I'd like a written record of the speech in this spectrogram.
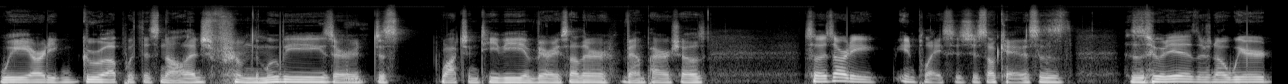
we already grew up with this knowledge from the movies or just watching TV and various other vampire shows. So it's already in place. It's just okay. This is this is who it is. There's no weird,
